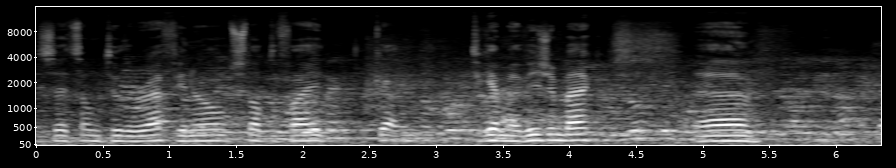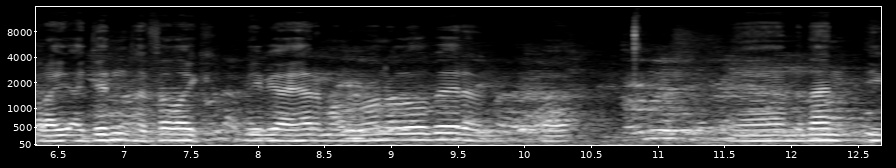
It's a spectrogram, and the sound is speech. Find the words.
said something to the ref, you know, stop the fight, got, to get my vision back. Uh, but I, I, didn't. I felt like maybe I had him on the run a little bit, and then he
